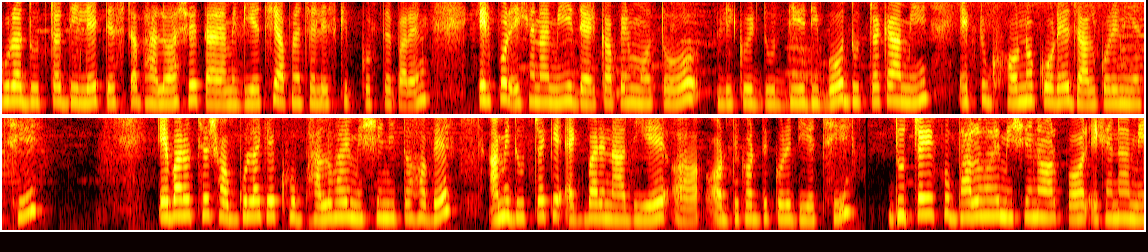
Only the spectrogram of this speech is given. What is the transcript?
গুঁড়া দুধটা দিলে টেস্টটা ভালো আসে, তাই আমি দিয়েছি। আপনারা চাইলে স্কিপ করতে পারেন। এরপর এখানে আমি দেড় কাপের মতো লিকুইড দুধ দিয়ে দিব। দুধটাকে আমি একটু ঘন করে জাল করে নিয়েছি। এবার হচ্ছে সবগুলাকে খুব ভালোভাবে মিশিয়ে নিতে হবে। আমি দুধটাকে একবারে না দিয়ে অর্ধেক অর্ধেক করে দিয়েছি। দুধটাকে খুব ভালোভাবে মিশিয়ে নেওয়ার পর এখানে আমি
